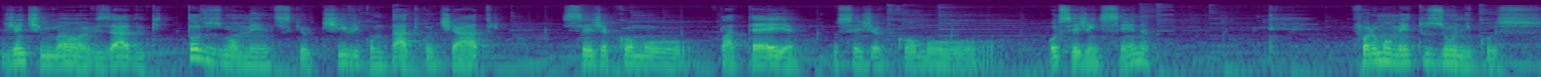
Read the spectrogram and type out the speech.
de antemão avisado que todos os momentos que eu tive contato com teatro, seja como plateia, ou seja como ou seja em cena, foram momentos únicos.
